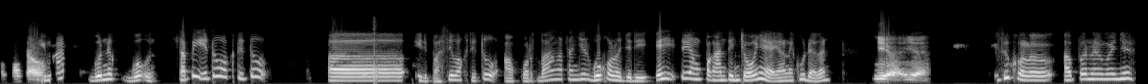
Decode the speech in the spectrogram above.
Kacau gimana? Gue gue tapi itu waktu itu eh ini pasti waktu itu awkward banget anjir. Gue kalau jadi eh itu yang pengantin cowoknya ya yang naik kuda kan? Iya iya. Itu kalau apa namanya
